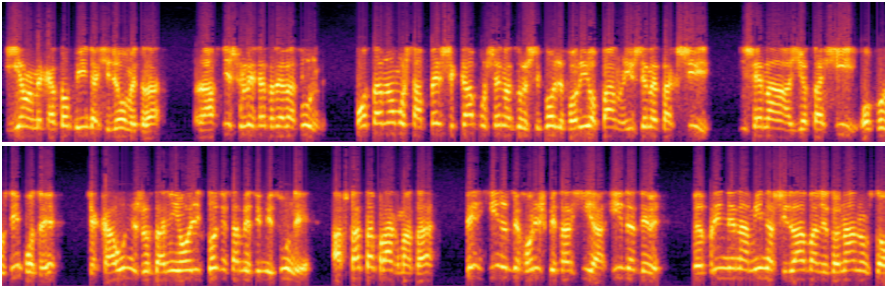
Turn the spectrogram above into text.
πηγαίνουν με 150 χιλιόμετρα, αυτοί σου λέει θα τρελαθούν. Όταν όμω θα πέσει κάπου σε ένα τουριστικό λεωφορείο πάνω ή σε ένα ταξί ή σε ένα γεωταχή, οπωσδήποτε και καούν οι ζωντανοί όλοι, τότε θα με θυμηθούν. Αυτά τα πράγματα δεν γίνονται χωρί πειθαρχία. Είδατε ε, πριν ένα μήνα συλλάβανε τον άλλον στο,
